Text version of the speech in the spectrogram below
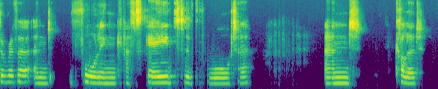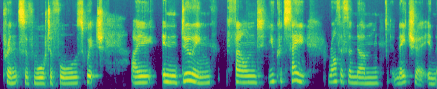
the river and falling cascades of water, and coloured prints of waterfalls, which I, in doing, found you could say rather than um, nature in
